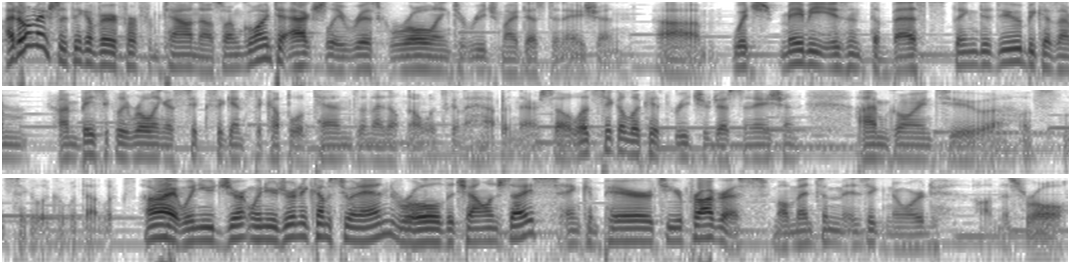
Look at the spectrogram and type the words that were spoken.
I don't actually think I'm very far from town now, so I'm going to actually risk rolling to reach my destination, um, which maybe isn't the best thing to do because I'm I'm basically rolling a six against a couple of tens, and I don't know what's going to happen there. So let's take a look at reach your destination. I'm going to uh, let's let's take a look at what that looks. All right, when you when your journey comes to an end, roll the challenge dice and compare to your progress. Momentum is ignored on this roll.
